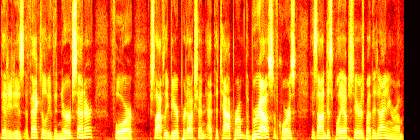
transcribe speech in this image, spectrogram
that it is effectively the nerve center for Schlafly beer production at the tap room. The brew house, of course, is on display upstairs by the dining room,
